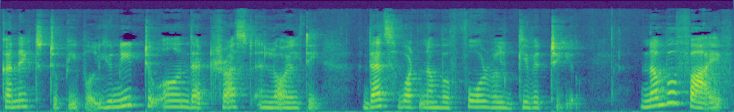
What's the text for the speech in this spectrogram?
connect to people. You need to earn that trust and loyalty. That's what number four will give it to you. Number five,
